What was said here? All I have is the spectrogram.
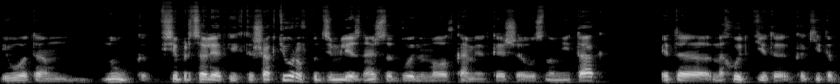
Его там, ну, как все представляют каких-то шахтеров под земле, знаешь, с отбойными молотками. Это, конечно, в основном не так. Это находят где-то какие-то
